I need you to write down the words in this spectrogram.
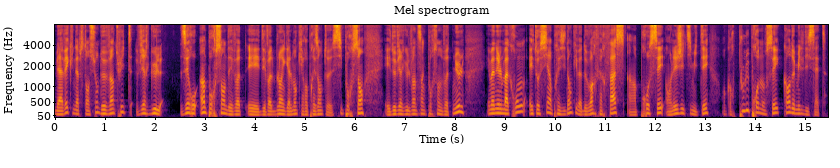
mais avec une abstention de 28,01% des votes et des votes blancs également qui représentent 6% et 2,25% de votes nuls. Emmanuel Macron est aussi un président qui va devoir faire face à un procès en légitimité encore plus prononcé qu'en 2017.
